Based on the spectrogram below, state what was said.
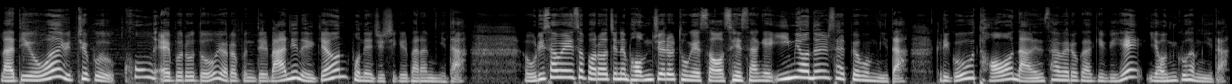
라디오와 유튜브, 콩 앱으로도 여러분들 많은 의견 보내주시길 바랍니다. 우리 사회에서 벌어지는 범죄를 통해서 세상의 이면을 살펴봅니다. 그리고 더 나은 사회로 가기 위해 연구합니다.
